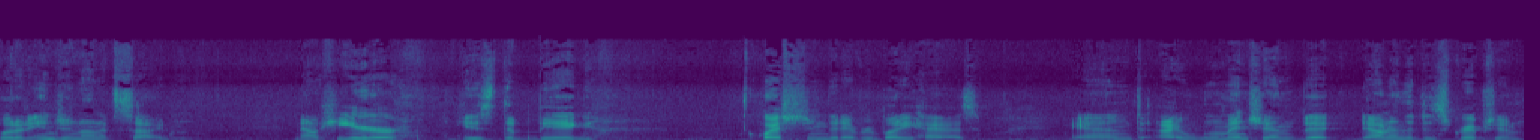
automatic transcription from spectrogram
put an engine on its side. Now here is the big question that everybody has. And I will mention that down in the description,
